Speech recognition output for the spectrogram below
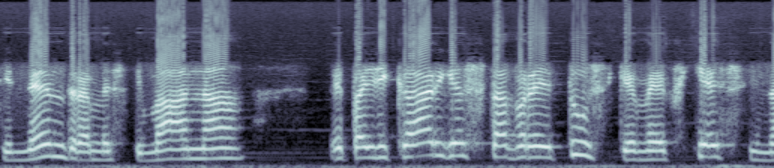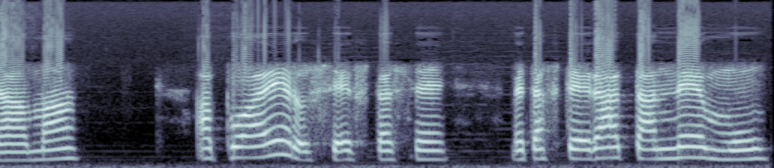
συνέντραμε στη μάνα με παλικάρια σταυρετούς και με ευχές συνάμα από αέρος έφτασε με τα φτερά τα νέμου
